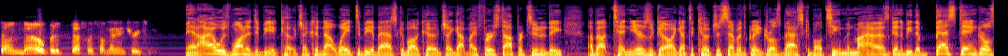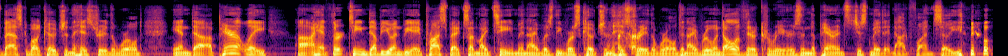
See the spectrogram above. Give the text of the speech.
saying no, but it's definitely something that intrigues me. Man, I always wanted to be a coach. I could not wait to be a basketball coach. I got my first opportunity about 10 years ago. I got to coach a seventh grade girls basketball team, and my, I was going to be the best dang girls basketball coach in the history of the world. And uh, apparently, uh, I had 13 WNBA prospects on my team, and I was the worst coach in the history of the world, and I ruined all of their careers, and the parents just made it not fun. So, you know,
